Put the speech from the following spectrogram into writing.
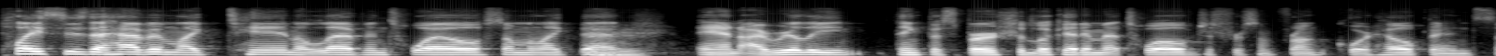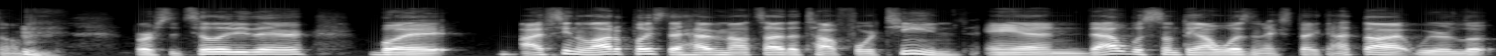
places that have him like 10, 11, 12, something like that. Mhm. And I really think the Spurs should look at him at 12 just for some front court help and some Mm. versatility there. But I've seen a lot of places that have him outside the top 14. And that was something I wasn't expecting. I thought we were loo-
